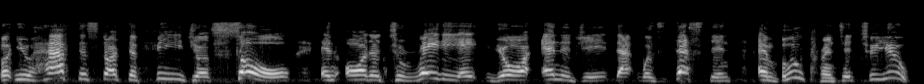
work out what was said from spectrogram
but you have to start to feed your soul in order to radiate your energy that was destined and blueprinted to you.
